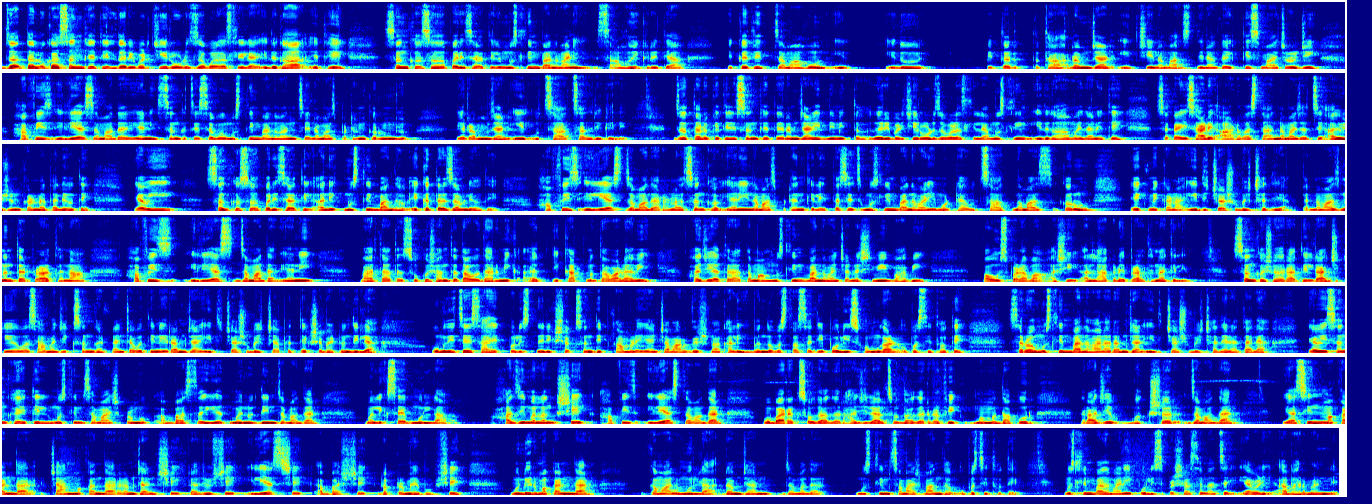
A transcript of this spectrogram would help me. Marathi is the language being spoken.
जत तालुका संख येथील दरिबडची रोडजवळ असलेल्या ईदगाह येथे संखसह परिसरातील मुस्लिम बांधवांनी सामूहिकरित्या एकत्रित जमा होऊन ईद ईदुल पितर तथा रमजान ईदची नमाज दिनांक एकतीस मार्च रोजी हाफिज इलियास जमादार यांनी संघचे सर्व मुस्लिम बांधवांचे नमाज पठण करून घेऊन रमजान ईद उत्साहात साजरी केली. जत तालुक्यातील संख्येते रमजान ईदनिमित्त दरिबडची रोडजवळ असलेल्या मुस्लिम ईदगाह मैदान येथे सकाळी साडेआठ वाजता नमाजाचे आयोजन करण्यात आले होते. यावेळी संघसह परिसरातील अनेक मुस्लिम बांधव एकत्र जमले होते. हाफिज इलियास जमादार राणा संघ यांनी नमाज पठण केले तसेच मुस्लिम बांधवांनी मोठ्या उत्साहात नमाज करून एकमेकांना ईदच्या शुभेच्छा दिल्या. तर नमाजनंतर प्रार्थना हाफिज इलियास जमादार यांनी भारतात सुखशांतता व धार्मिक एकात्मता वाढावी हज यात्रा तमाम मुस्लिम बांधवांच्या नशिबी व्हावी पाऊस पडावा अशी अल्लाकडे प्रार्थना केली. संघ शहरातील राजकीय व सामाजिक संघटनांच्या वतीने रमजान ईदच्या शुभेच्छा प्रत्यक्ष भेटून दिल्या. उमदीचे सहाय्यक पोलीस निरीक्षक संदीप कांबळे यांच्या मार्गदर्शनाखाली बंदोबस्तासाठी पोलीस होमगार्ड उपस्थित होते. सर्व मुस्लिम बांधवांना रमजान ईदच्या शुभेच्छा देण्यात आल्या. यावेळी संघ येथील मुस्लिम समाज प्रमुख अब्बास सय्यद मैनुद्दीन जमादार मलिकसाहेब मुल्ला हाजी मलंग शेख हाफिज इलियास जमादार मुबारक सौदागर हाजीलाल सौदागर रफिक ममदापूर राजीव भक्षर जमादार यासिन मकानदार चांद मकानदार रमजान शेख राजू शेख इलियास शेख अब्बास शेख डॉक्टर मेहबूब शेख मुनीर मकानदार कमाल मुल्ला रमजान जमादार मुस्लिम समाज बांधव उपस्थित होते. मुस्लिम बांधवांनी पोलीस प्रशासनाचे यावेळी आभार मानले.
